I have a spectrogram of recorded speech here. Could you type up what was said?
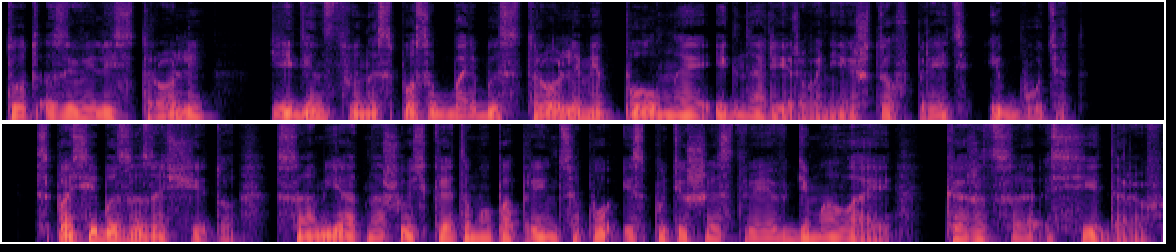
Тут завелись тролли. Единственный способ борьбы с троллями — полное игнорирование, что впредь и будет. Спасибо за защиту. Сам я отношусь к этому по принципу из путешествия в Гималаи, кажется, Сидоров.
